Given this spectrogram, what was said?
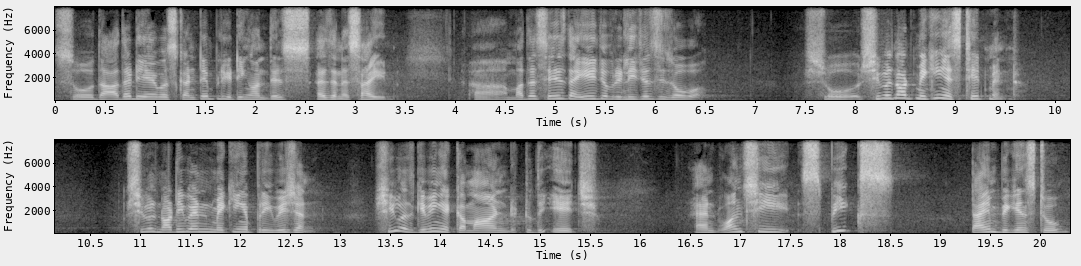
So the other day I was contemplating on this as an aside. Uh, Mother says the age of religions is over. So she was not making a statement. She was not even making a prevision. She was giving a command to the age. And once she speaks, time begins to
